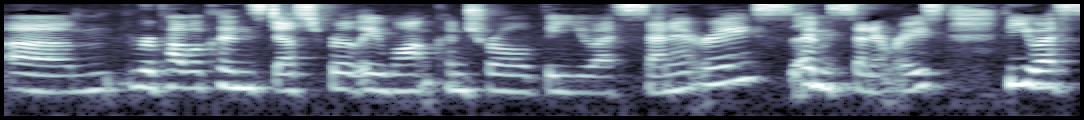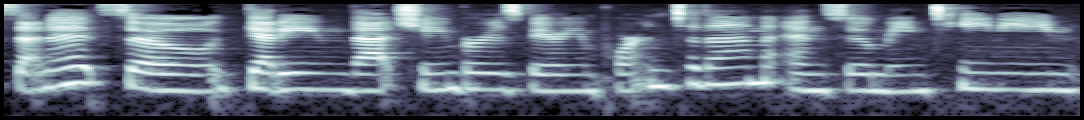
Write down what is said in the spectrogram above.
um, Republicans desperately want control of the U.S. Senate race. I mean, Senate race, the U.S. Senate. So getting that chamber is very important to them, and so maintaining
